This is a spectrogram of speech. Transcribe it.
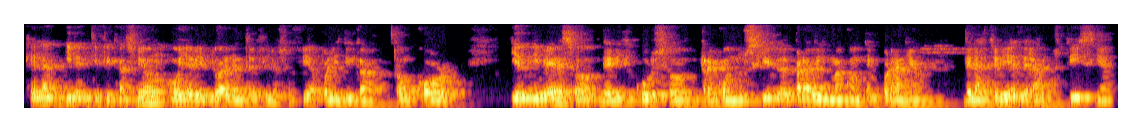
que la identificación hoy habitual entre filosofía política, Tom Core, y el universo de discurso reconducible al paradigma contemporáneo de las teorías de la justicia,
